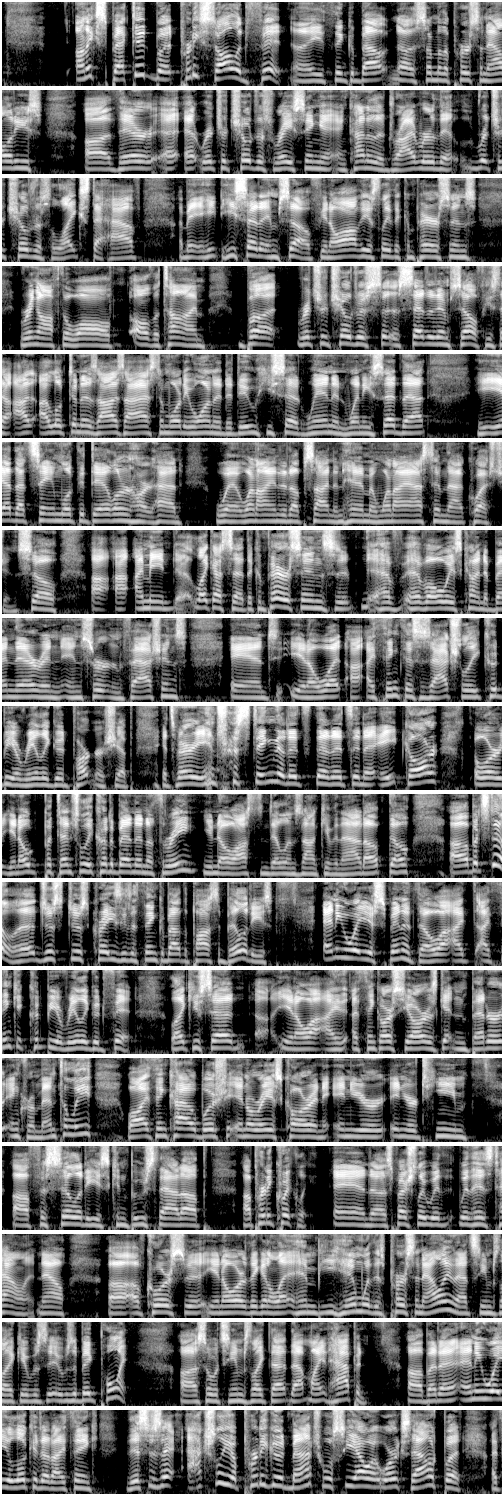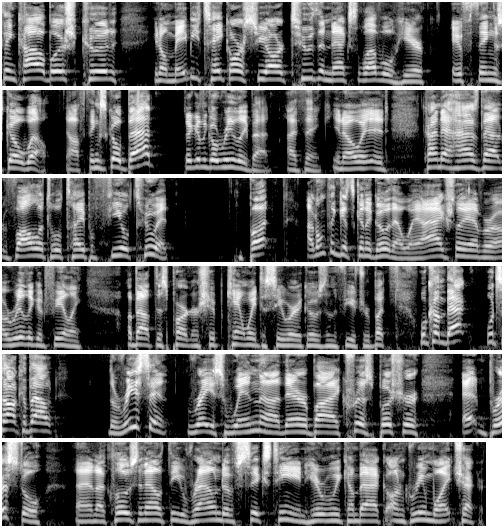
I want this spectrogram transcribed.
unexpected but pretty solid fit. Uh, you think about uh, some of the personalities uh, there at, at, Richard Childress Racing and kind of the driver that Richard Childress likes to have. I mean, he, he said it himself. You know, obviously the comparisons ring off the wall all the time. But Richard Childress said it himself. He said, I, I looked in his eyes. I asked him what he wanted to do. He said win. And when he said that, he had that same look that Dale Earnhardt had when, when I ended up signing him and when I asked him that question. So, uh, I, I, mean, like I said, the comparisons have, have always kind of been there in, in certain fashions. And you know what? I, I think this is actually could be a really good partnership. It's very interesting that it's that it's in an eight car, or you know, potentially could have been in a three. You know, Austin Dillon's not giving that up though. Uh, but still, uh, just just crazy to think about the possibilities any way you spin it, though, I, I think it could be a really good fit. Like you said, uh, you know, I, I think RCR is getting better incrementally. Well, I think Kyle Busch in a race car and in your in your team uh, facilities can boost that up uh, pretty quickly, and uh, especially with with his talent. Now, uh, of course, uh, you know, are they going to let him be him with his personality? That seems like it was it was a big point. Uh, so it seems like that that might happen. Uh, but any way you look at it, I think this is a, actually a pretty good match. We'll see how it works out. But I think Kyle Busch could, you know, maybe take RCR to the next level here if things go well. Now, if things go bad, they're going to go really bad, I think. You know, it, it kind of has that volatile type of feel to it. But I don't think it's going to go that way. I actually have a, a really good feeling about this partnership. Can't wait to see where it goes in the future. But we'll come back. We'll talk about the recent race win uh, there by Chris Buescher at Bristol and uh, closing out the round of 16 here when we come back on Green White Checker.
